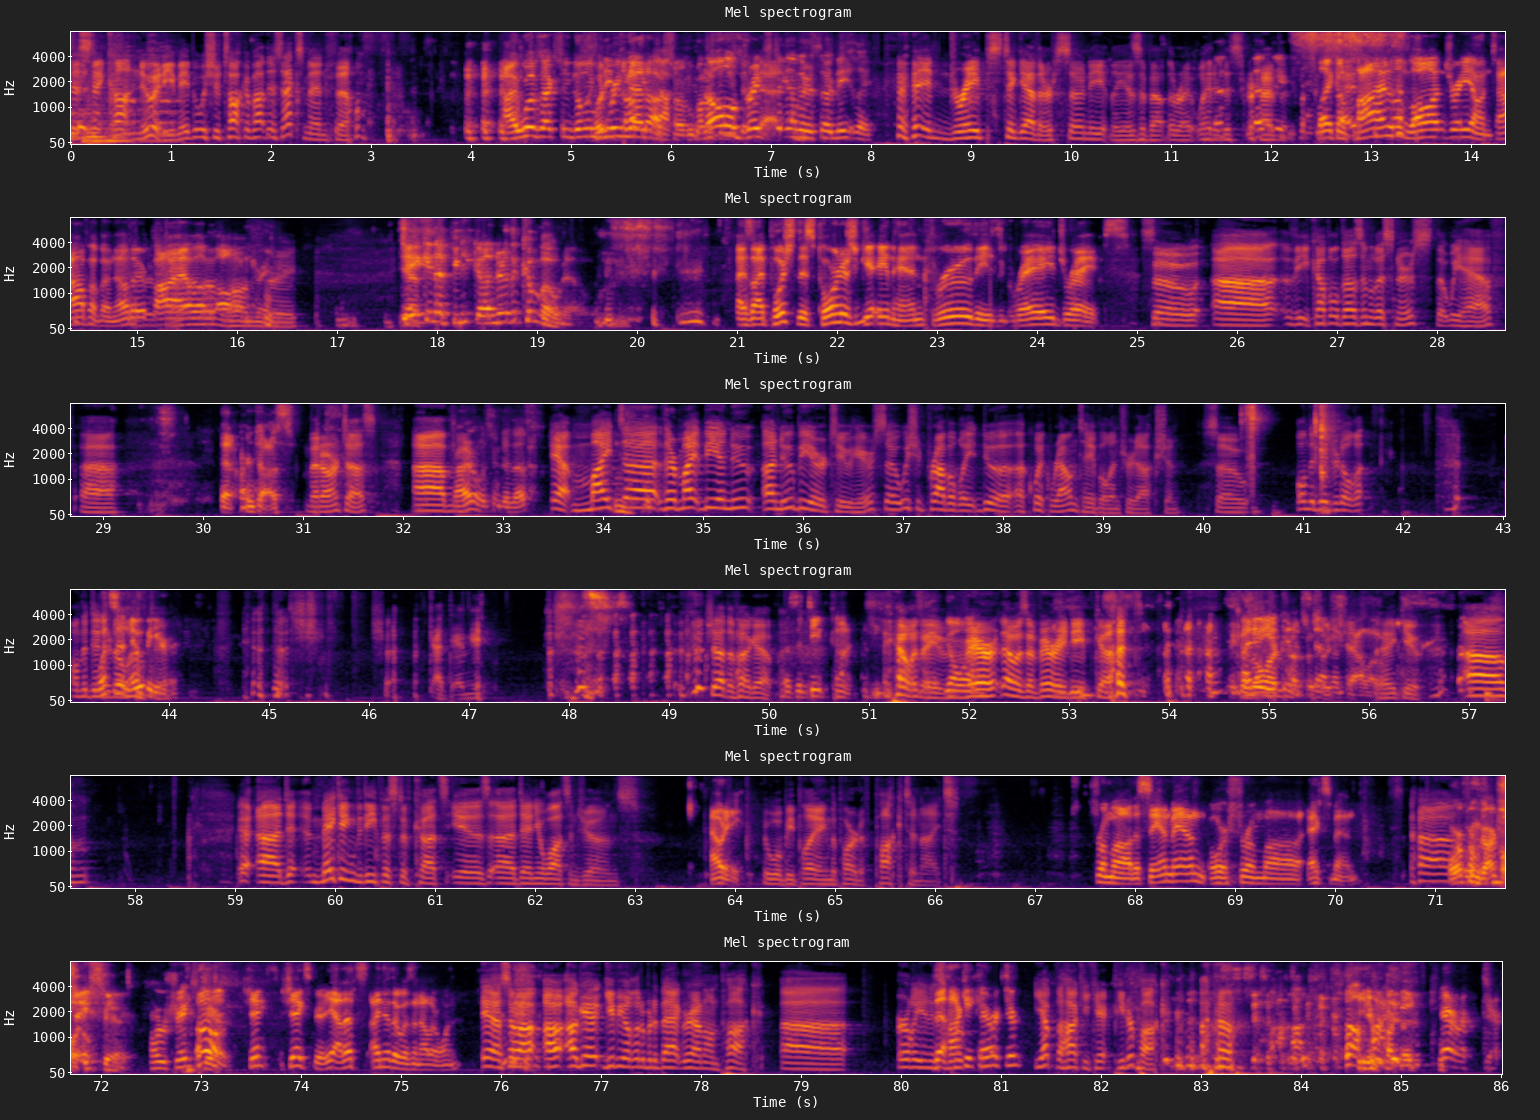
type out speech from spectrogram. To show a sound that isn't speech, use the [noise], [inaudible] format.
consistent continuity, maybe we should talk about this X Men film. [laughs] I was actually going What to bring that up, about? so It all drapes that. together so neatly. [laughs] it drapes together so neatly is about the right way to describe it. Like a [laughs] pile of laundry on top of another pile of laundry. Taking a peek under the kimono. As I push this Cornish game hen through these gray drapes. So, uh, the couple dozen listeners that we have uh, That aren't us. that aren't us, um, I don't listen to this. yeah, might uh, [laughs] there might be a new a newbie or two here, so we should probably do a, a quick roundtable introduction. So, on the digital, le- on the digital, What's a newbie? here- [laughs] God damn you! [laughs] Shut the fuck up. That's a deep cut. That was a Go on. very that was a very deep cut. Because knew all our cuts are so shallow. Thank you. Um, yeah, uh, d- making the deepest of cuts is uh, Daniel Watson Jones, Howdy. who will be playing the part of Puck tonight. From uh, the Sandman or from uh, X Men? Uh, Or from Gargoyle. Shakespeare. Or Shakespeare. Oh, Shakes- Shakespeare. Yeah, that's. I knew there was another one. yeah, so I'll, I'll, I'll give you a little bit of background on Puck. Uh, early in his The car- hockey character. Yep, the hockey character, Peter Puck. [laughs] [laughs] Peter Parker. character.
